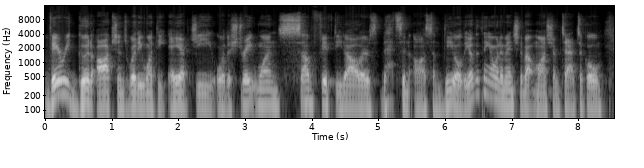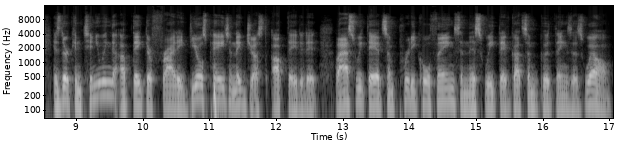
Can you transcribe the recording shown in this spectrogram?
very good options, whether you want the AFG or the straight one, sub $50. That's an awesome deal. The other thing I want to mention about Monstrum Tactical is they're continuing to update their Friday deals page, and they've just updated it. Last week, they had some pretty cool things, and this week, they've got some good things as well.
